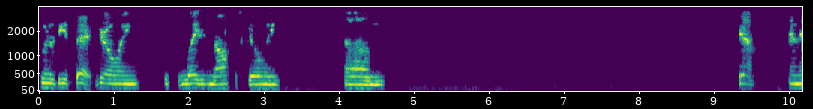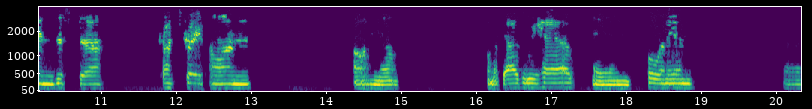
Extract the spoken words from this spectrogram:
we wanted to get that going, get the ladies in the office going. Um, yeah, and then just uh, concentrate on on uh, on the guys we have and pulling in, uh,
